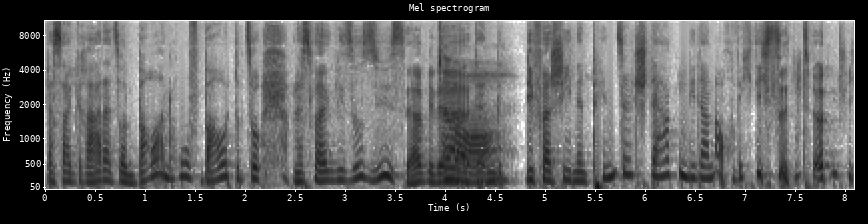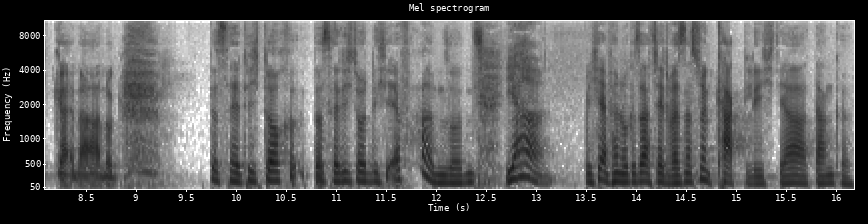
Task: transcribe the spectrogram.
dass er gerade so einen Bauernhof baut und so. Und das war irgendwie so süß, ja, wie der oh. dann mit die verschiedenen Pinselstärken, die dann auch wichtig sind, irgendwie, keine Ahnung. Das hätte ich doch, das hätte ich doch nicht erfahren sonst. Ja. Wenn ich einfach nur gesagt hätte, was ist das für ein Kacklicht? Ja, danke.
